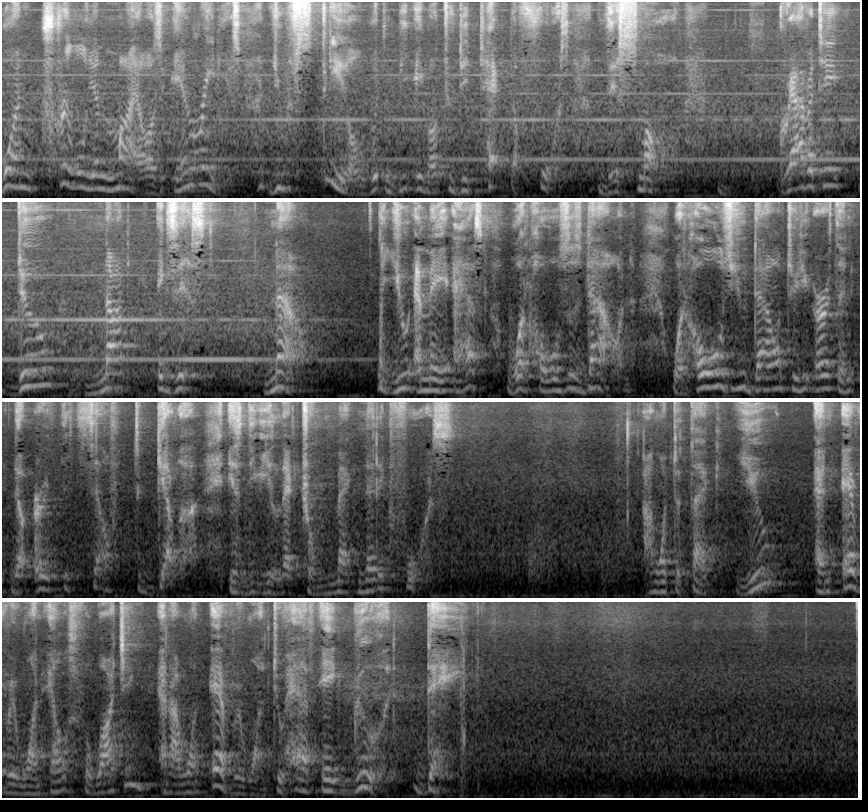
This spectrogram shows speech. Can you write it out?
one trillion miles in radius, you still wouldn't be able to detect a force this small. Gravity do not exist. Now, you may ask, what holds us down? What holds you down to the earth and the earth itself together is the electromagnetic force. I want to thank you and everyone else for watching, and I want everyone to have a good day.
